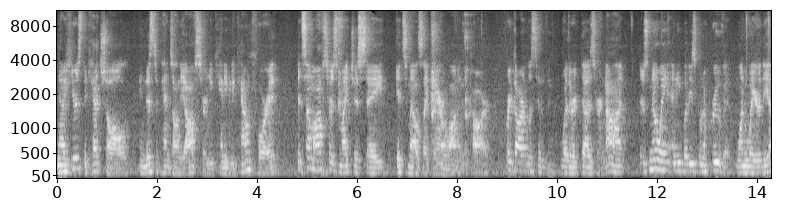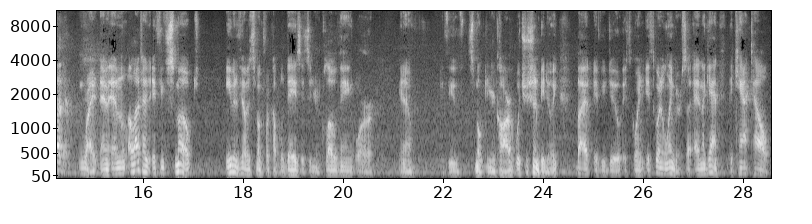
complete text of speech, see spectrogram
Now, here's the catch all, and this depends on the officer, and you can't even account for it. But some officers might just say, it smells like marijuana in the car. Regardless of whether it does or not, there's no way anybody's going to prove it one way or the other. Right, and and a lot of times, if you've smoked, even if you haven't smoked for a couple of days, it's in your clothing, or you know, if you've smoked in your car, which you shouldn't be doing, but if you do, it's going it's going to linger. So, and again, they can't tell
